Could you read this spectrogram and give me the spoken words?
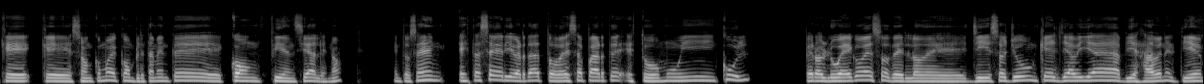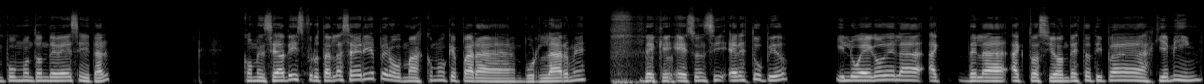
que, que son como que completamente confidenciales, ¿no? Entonces en esta serie, ¿verdad? Toda esa parte estuvo muy cool, pero luego eso de lo de Ji So-jun, que él ya había viajado en el tiempo un montón de veces y tal, comencé a disfrutar la serie, pero más como que para burlarme de que eso en sí era estúpido. Y luego de la, de la actuación de esta tipa Hye-min,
